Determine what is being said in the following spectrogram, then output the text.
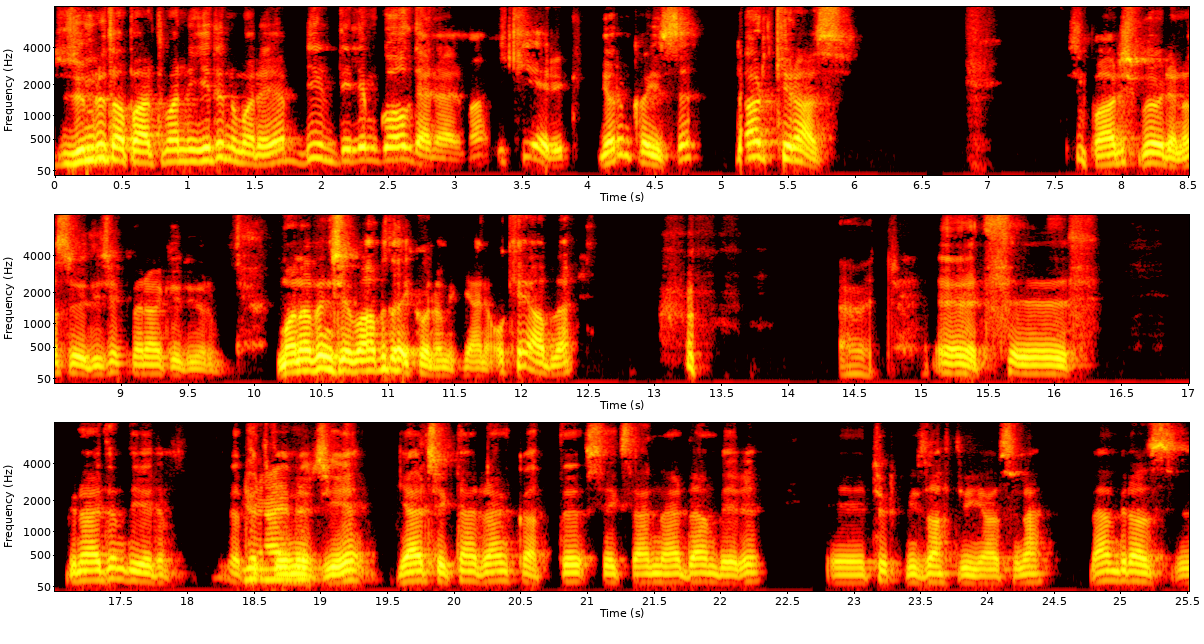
Zümrüt Apartmanı 7 numaraya bir dilim golden elma, iki erik, yarım kayısı, dört kiraz. Sipariş böyle. Nasıl ödeyecek merak ediyorum. Manav'ın cevabı da ekonomik yani. Okey abla. evet. Evet. E, günaydın diyelim. Latif Demirci'ye. Gerçekten renk kattı 80'lerden beri e, Türk mizah dünyasına. Ben biraz e,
